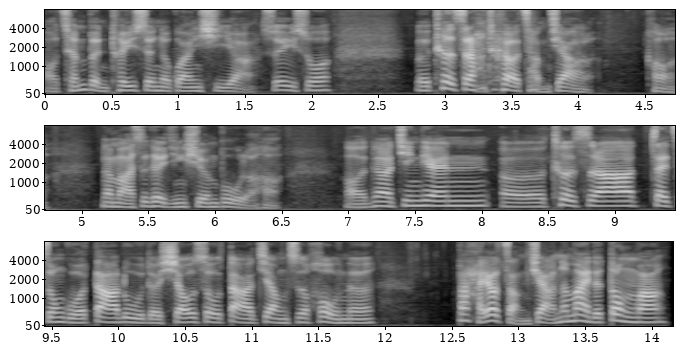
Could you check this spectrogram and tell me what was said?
哦，成本推升的关系啊，所以说，呃，特斯拉都要涨价了，好，那马斯克已经宣布了，哈，哦，那今天呃，特斯拉在中国大陆的销售大降之后呢，它还要涨价，那卖得动吗？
